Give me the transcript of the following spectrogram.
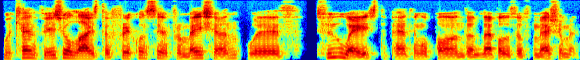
We can visualize the frequency information with two ways depending upon the levels of measurement.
